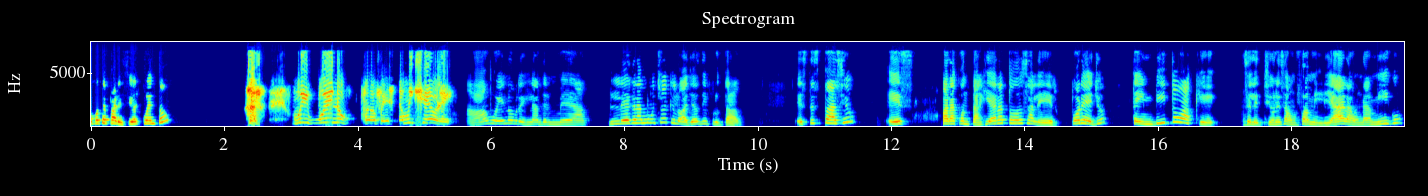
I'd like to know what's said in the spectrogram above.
¿Cómo te pareció el cuento? Muy bueno, profe, está muy chévere. Ah, bueno, Breilander, me alegra mucho que lo hayas disfrutado. Este espacio es para contagiar a todos a leer. Por ello, te invito a que selecciones a un familiar, a un amigo,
